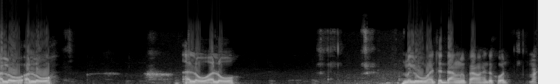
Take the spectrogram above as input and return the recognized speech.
อัลโลอัลโลอัลโลอัลโล ไม่รู้ว่าจะดังหรือเปล่าฮะทุกคน มา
